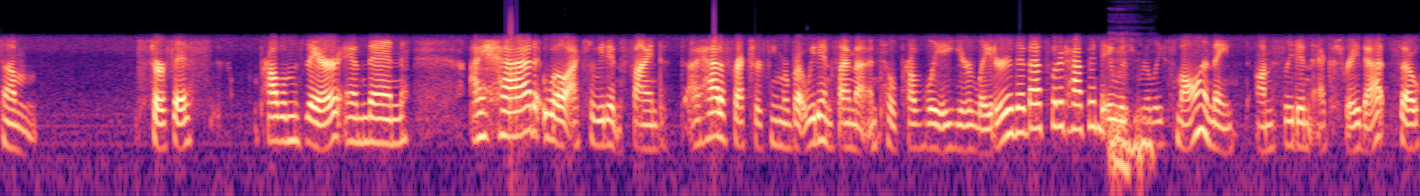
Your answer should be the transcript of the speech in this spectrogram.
some surface problems there. And then I had, well, actually, we didn't find. I had a fractured femur, but we didn't find that until probably a year later that that's what had happened. It mm-hmm. was really small, and they honestly didn't X-ray that. So,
